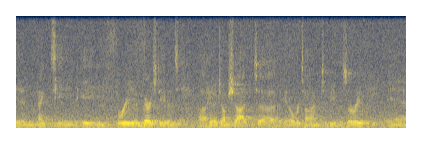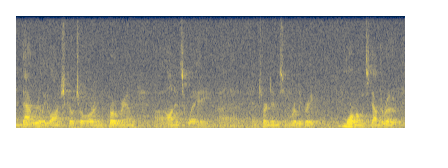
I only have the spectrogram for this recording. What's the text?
in 1983, and Barry Stevens uh, hit a jump shot uh, in overtime to beat Missouri, and that really launched Coach Orr and the program uh, on its way uh, and turned into some really great more moments down the road.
